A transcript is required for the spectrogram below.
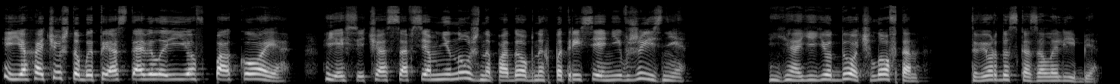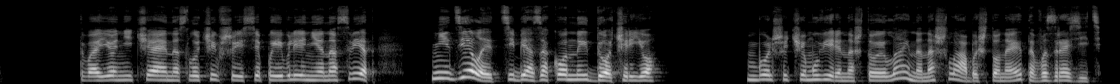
и я хочу, чтобы ты оставила ее в покое. Ей сейчас совсем не нужно подобных потрясений в жизни. Я ее дочь, Лофтон, твердо сказала Либби. Твое нечаянно случившееся появление на свет не делает тебя законной дочерью. Больше чем уверена, что Элайна нашла бы, что на это возразить.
